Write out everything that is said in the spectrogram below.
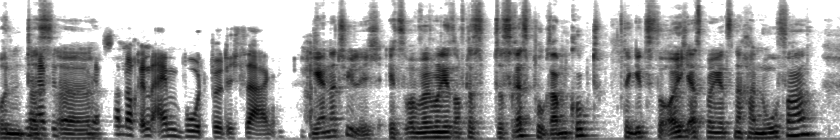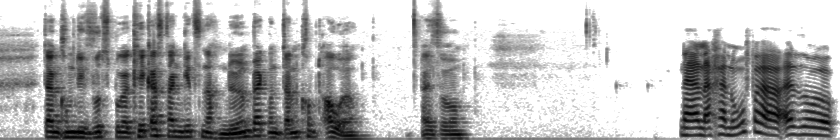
Und ja, das. Äh, jetzt schon noch in einem Boot, würde ich sagen. Ja, natürlich. Jetzt, wenn man jetzt auf das, das Restprogramm guckt, dann geht es für euch erstmal jetzt nach Hannover, dann kommen die Würzburger Kickers, dann geht es nach Nürnberg und dann kommt Aue. Also. Na, nach Hannover, also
